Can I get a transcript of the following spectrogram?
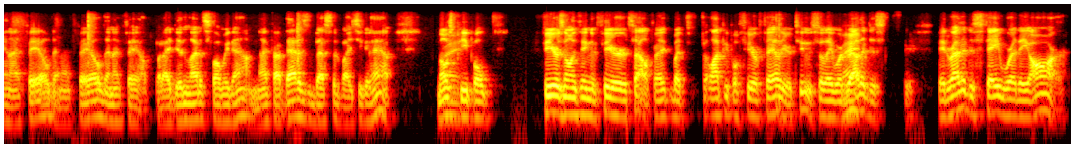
and I failed and I failed and I failed, but I didn't let it slow me down. And I thought that is the best advice you could have. Most right. people, fear is the only thing to fear itself, right? But a lot of people fear failure too. So they would right. rather just, they'd rather just stay where they are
